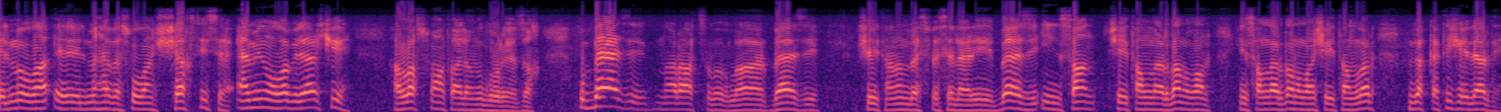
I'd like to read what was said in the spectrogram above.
elmə, olan, elmə həvəsi olan şəxs isə əmin ola bilər ki, Allah subhanətə alə onu qoruyacaq. Bu bəzi narahatçılıqlar, bəzi şeytanın vəsvəsələri, bəzi insan şeytanlardan olan, insanlardan olan şeytanlar müvəqqəti şeylərdir.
